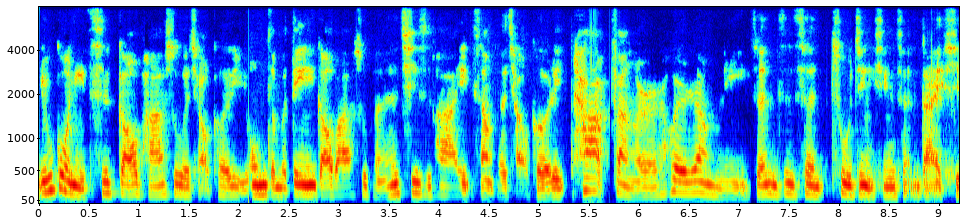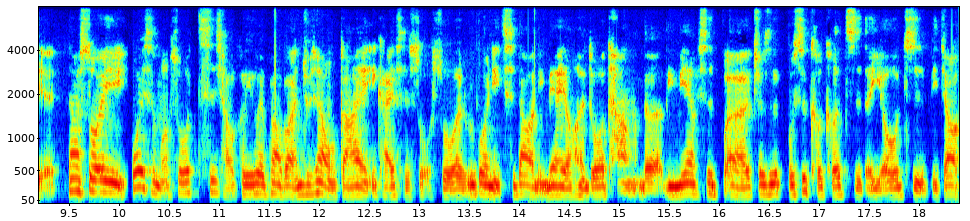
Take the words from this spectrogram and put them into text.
如果你吃高趴数的巧克力，我们怎么定义高巴数？可能是七十帕以上的巧克力，它反而会让你增自身促进新陈代谢。那所以为什么说吃巧克力会胖？不然就像我刚才一开始所说，如果你吃到里面有很多糖的，里面是呃就是不是可可脂的油脂，比较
